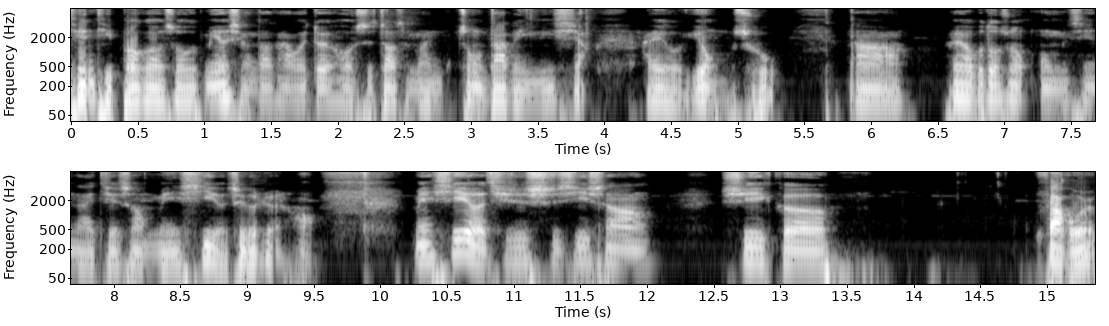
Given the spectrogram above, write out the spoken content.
天体报告的时候，没有想到它会对后世造成蛮重大的影响，还有用处。那废话不多说，我们先来介绍梅西尔这个人哈。梅西尔其实实际上是一个法国人，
